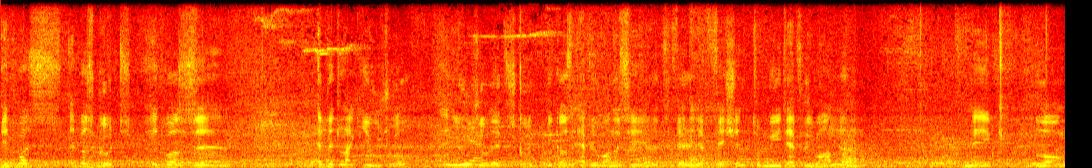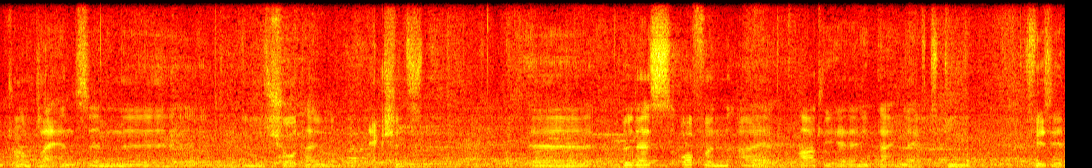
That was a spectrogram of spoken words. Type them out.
it was it was good. It was uh, a bit like usual. And usually Yeah. it's good because everyone is here. It's very efficient to meet everyone and make long-term plans and uh, do short-time actions. Uh, but as often, I hardly had any time left to visit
